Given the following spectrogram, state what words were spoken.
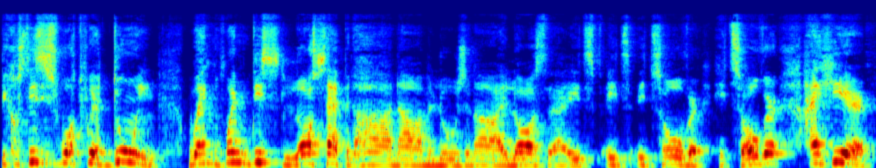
Because this is what we're doing. When, when this loss happened, ah, now I'm losing. Ah, I lost. It's, it's, it's over. It's over. I hear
